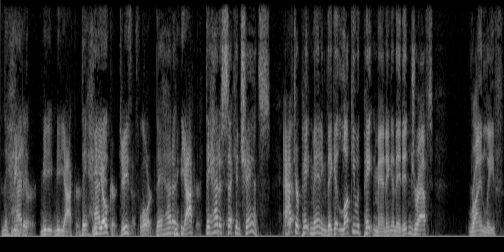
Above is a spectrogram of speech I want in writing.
And they had it. mediocre. Medi- mediocre. They had it- mediocre. Jesus Lord. They had it. mediocre. They had a second chance after Peyton Manning. They get lucky with Peyton Manning, and they didn't draft Ryan Leaf,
